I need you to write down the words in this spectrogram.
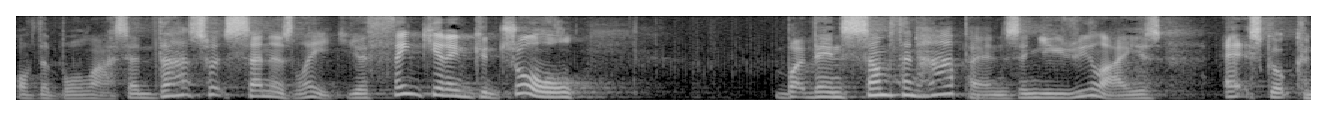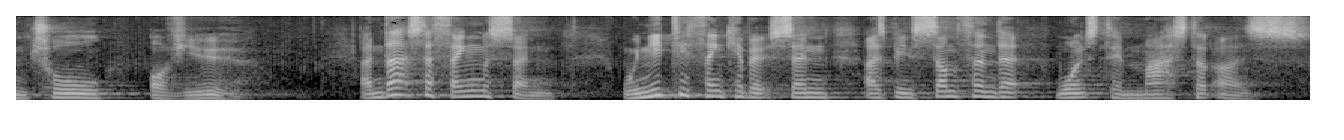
of the bolas. And that's what sin is like. You think you're in control, but then something happens and you realize it's got control of you. And that's the thing with sin. We need to think about sin as being something that wants to master us.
